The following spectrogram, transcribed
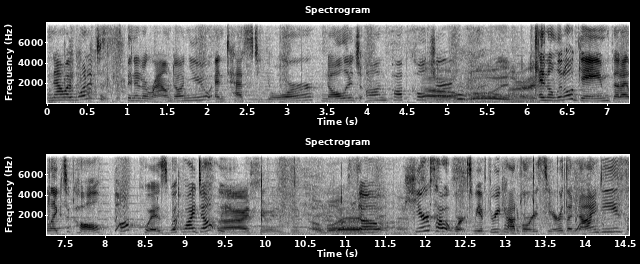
Now I wanted to spin it around on you and test your knowledge on pop culture Oh boy. All right. in a little game that I like to call Pop Quiz with Why Don't We? I see what you did. Oh boy. So here's how it works. We have three categories here: the 90s, the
